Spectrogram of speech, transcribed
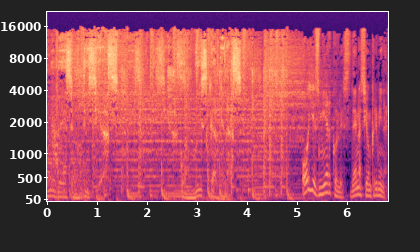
MBS Noticias con Luis Cárdenas. Hoy es miércoles de Nación Criminal.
